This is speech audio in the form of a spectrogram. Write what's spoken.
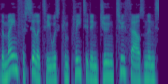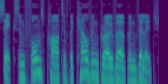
The main facility was completed in June 2006 and forms part of the Kelvin Grove Urban Village.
